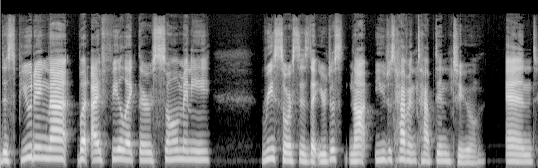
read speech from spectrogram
disputing that, but I feel like there's so many resources that you're just not you just haven't tapped into and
